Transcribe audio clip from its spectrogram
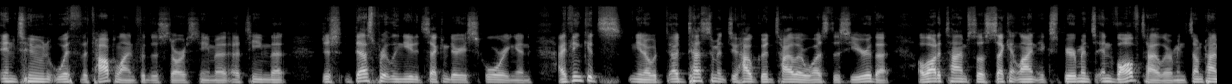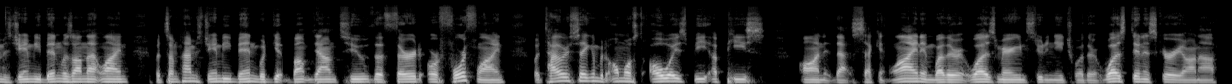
in tune with the top line for the Stars team, a, a, team that just desperately needed secondary scoring. And I think it's, you know, a testament to how good Tyler was this year that a lot of times those second line experiments involve Tyler. I mean, sometimes Jamie Benn was on that line, but sometimes Jamie Benn would get bumped down to the third or fourth line. But Tyler Seguin would almost always be a piece on that second line. And whether it was Marian Studenic, whether it was Denis Gurianov,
